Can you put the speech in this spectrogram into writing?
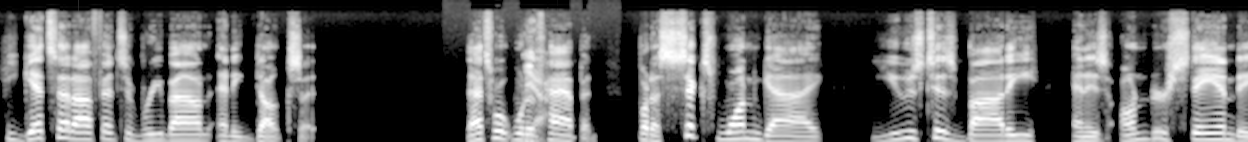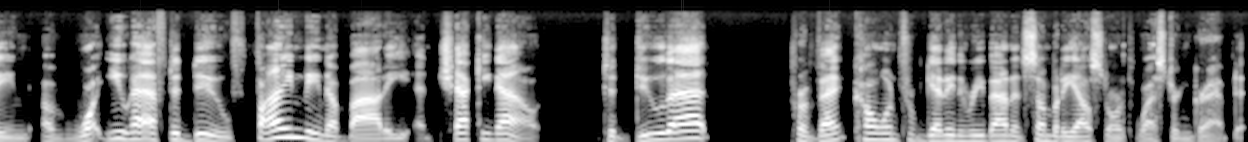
he gets that offensive rebound and he dunks it. That's what would have Yeah. happened. But a six-one guy used his body and his understanding of what you have to do, finding a body and checking out to do that, prevent Coen from getting the rebound, and somebody else Northwestern grabbed it.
